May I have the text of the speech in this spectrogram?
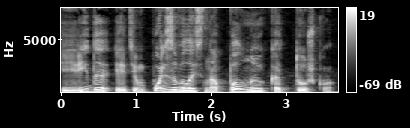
Ирида этим пользовалась на полную катушку.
